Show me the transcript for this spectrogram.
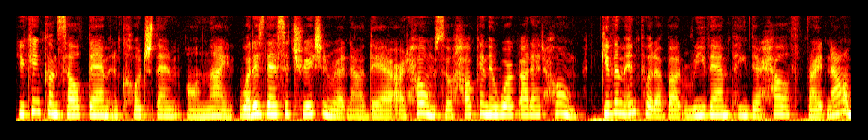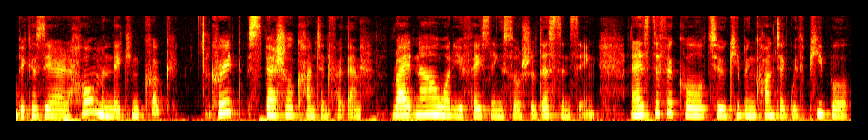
You can consult them and coach them online. What is their situation right now? They are at home, so how can they work out at home? Give them input about revamping their health right now because they are at home and they can cook. Create special content for them. Right now, what you're facing is social distancing, and it's difficult to keep in contact with people,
